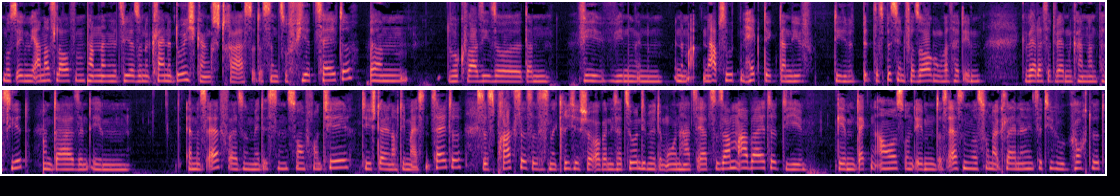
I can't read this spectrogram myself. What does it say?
muss irgendwie anders laufen, haben dann jetzt wieder so eine kleine Durchgangsstraße, das sind so vier Zelte, ähm, wo quasi so dann wie, wie in, einem, in, einem, in einer absoluten Hektik dann die, die, das bisschen Versorgung, was halt eben gewährleistet werden kann, dann passiert. Und da sind eben MSF, also Médecins Sans Frontières, die stellen auch die meisten Zelte. Es ist Praxis, es ist eine griechische Organisation, die mit dem UNHCR zusammenarbeitet, die geben Decken aus und eben das Essen, was von einer kleinen Initiative gekocht wird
